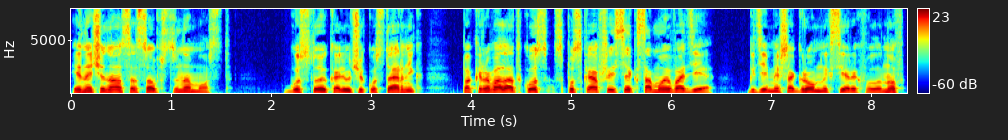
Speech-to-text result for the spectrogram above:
и начинался, собственно, мост. Густой колючий кустарник покрывал откос, спускавшийся к самой воде, где меж огромных серых валунов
